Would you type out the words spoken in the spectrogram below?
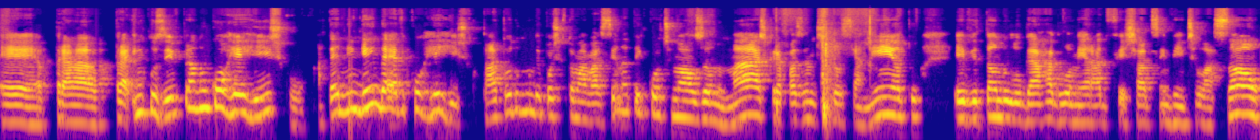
É, pra, pra, inclusive, para não correr risco, até ninguém deve correr risco, tá? Todo mundo, depois que tomar vacina, tem que continuar usando máscara, fazendo distanciamento, evitando lugar aglomerado fechado sem ventilação,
